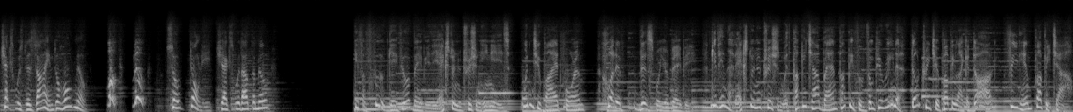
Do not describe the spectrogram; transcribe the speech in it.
Chex was designed to hold milk. Look, milk. So don't eat Chex without the milk. If a food gave your baby the extra nutrition he needs, wouldn't you buy it for him? What if this were your baby? Give him that extra nutrition with Puppy Chow brand puppy food from Purina. Don't treat your puppy like a dog. Feed him Puppy Chow.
